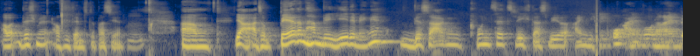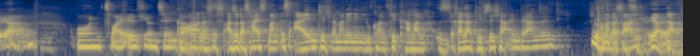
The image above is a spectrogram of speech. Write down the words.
Aber das ist mir auf dem Dämster passiert. Mhm. Ähm, ja, also Bären haben wir jede Menge. Wir sagen grundsätzlich, dass wir eigentlich pro Einwohner einen Bär haben und zwei Elche und zehn Karibu. das ist, also das heißt, man ist eigentlich, wenn man in den Yukon fliegt, kann man relativ sicher einen Bären sehen? Kann ja, man das sagen? Ja, ja, ja.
